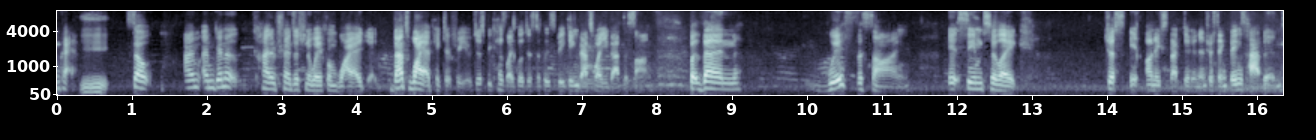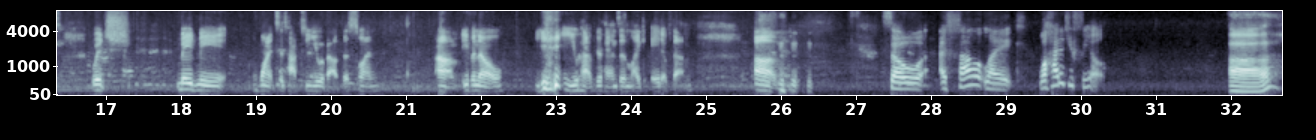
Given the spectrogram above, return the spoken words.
okay, so I'm I'm gonna kind of transition away from why I did. That's why I picked it for you, just because, like, logistically speaking, that's why you got the song. But then with the song, it seemed to like just unexpected and interesting things happened, which made me want to talk to you about this one, um, even though you have your hands in like eight of them. Um, so I felt like, well, how did you feel? Uh,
